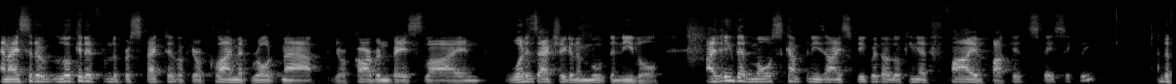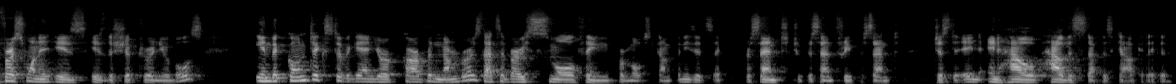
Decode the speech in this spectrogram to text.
and I sort of look at it from the perspective of your climate roadmap, your carbon baseline, what is actually going to move the needle. I think that most companies I speak with are looking at five buckets basically. The first one is is the shift to renewables. In the context of again your carbon numbers, that's a very small thing for most companies. It's a percent, two percent, three percent just in, in how how this stuff is calculated.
